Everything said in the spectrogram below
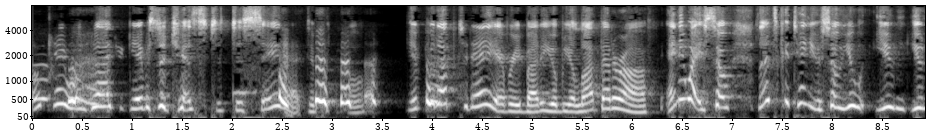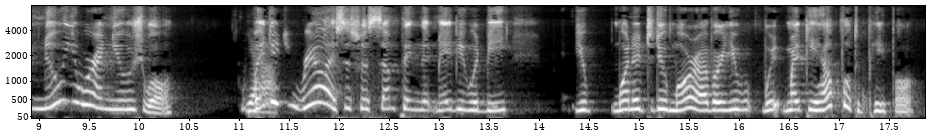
Okay well i'm glad you gave us a chance to, to say that to people Give it up today, everybody. You'll be a lot better off. Anyway, so let's continue. So you you you knew you were unusual. Yeah. When did you realize this was something that maybe would be you wanted to do more of, or you w- might be helpful to people?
